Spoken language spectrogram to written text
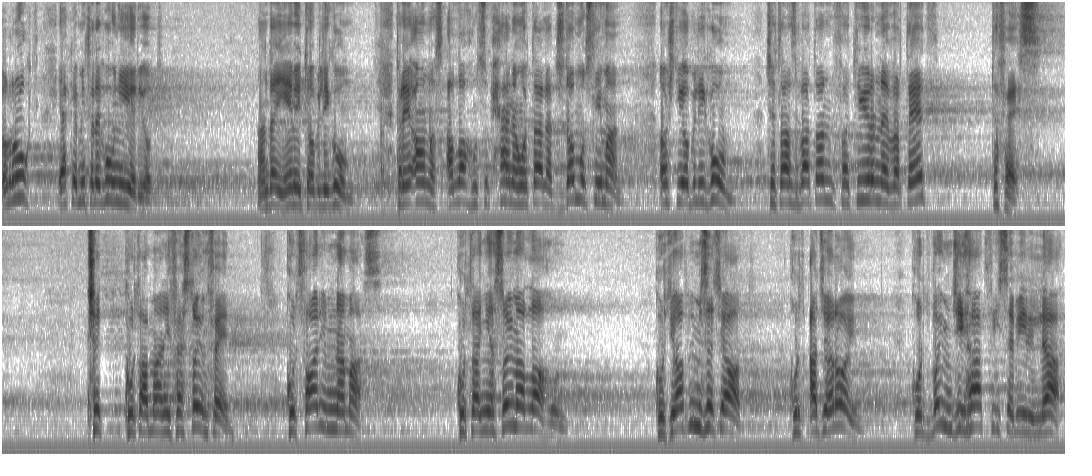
rrugët ia kemi tregu njeriut. Andaj jemi të obligum prej anës Allahu subhanahu wa taala çdo musliman është i obligum që ta zbaton fëtyrën e vërtetë të fesë. Që kur ta manifestojmë fenë, kur të falim namaz, kur ta njësojmë Allahun, Kur të japim zeqat, kur të agjerojmë, kur të bëjmë xhihad fi sebilillah,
